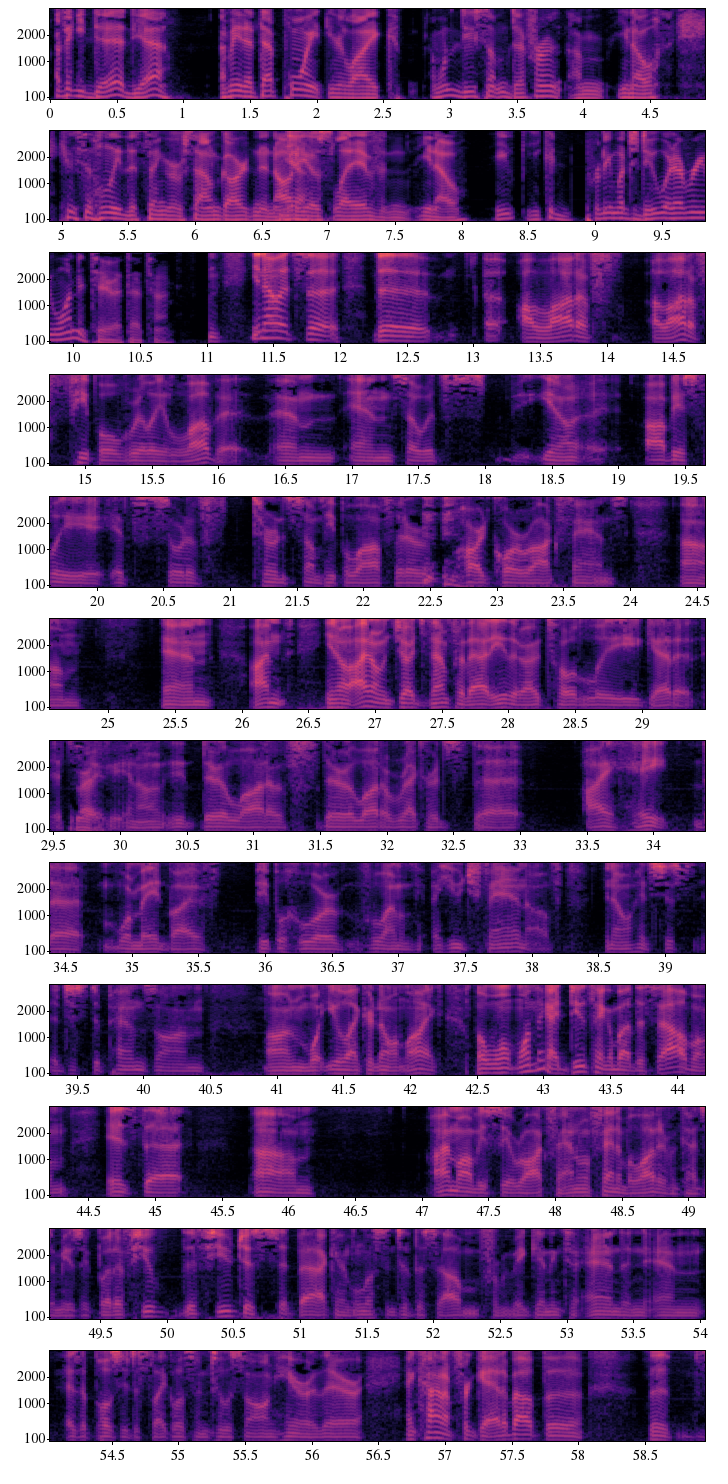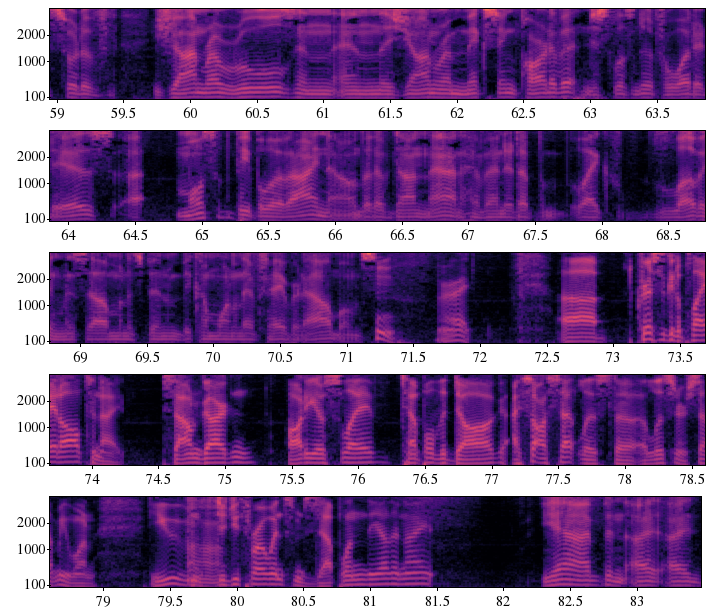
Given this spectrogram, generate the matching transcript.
I think he did. Yeah. I mean, at that point, you're like, I want to do something different. I'm, you know, he was only the singer of Soundgarden and Audio yeah. Slave, and you know, he he could pretty much do whatever he wanted to at that time. You know, it's a the a lot of a lot of people really love it, and and so it's you know, obviously it's sort of turned some people off that are hardcore rock fans. Um, and I'm, you know, I don't judge them for that either. I totally get it. It's right. like, you know, there are a lot of there are a lot of records that I hate that were made by people who are who I'm a huge fan of. You know, it's just it just depends on on what you like or don't like. But one, one thing I do think about this album is that. Um, I'm obviously a rock fan. I'm a fan of a lot of different kinds of music. But if you if you just sit back and listen to this album from beginning to end, and, and as opposed to just like listening to a song here or there, and kind of forget about the the sort of genre rules and and the genre mixing part of it, and just listen to it for what it is. Uh, most of the people that I know that have done that have ended up like loving this album, and it's been become one of their favorite albums. Hmm. All right, uh, Chris is going to play it all tonight. Soundgarden, Audioslave, Temple the Dog. I saw a set list. Uh, a listener sent me one. Do you uh-huh. did you throw in some Zeppelin the other night? Yeah, I've been. I I,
